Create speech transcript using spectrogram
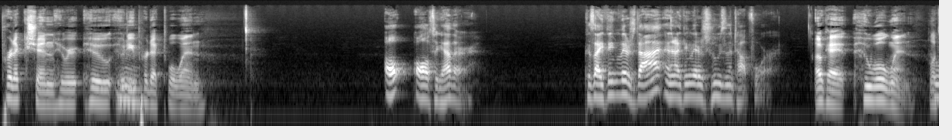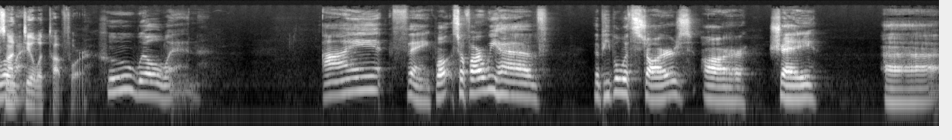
prediction: Who who who Hmm. do you predict will win? all all together because i think there's that and i think there's who's in the top four Okay, who will win? Let's will not win? deal with top four. Who will win? I think. Well, so far we have the people with stars are Shea. Uh,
